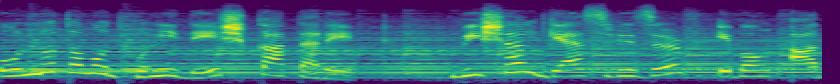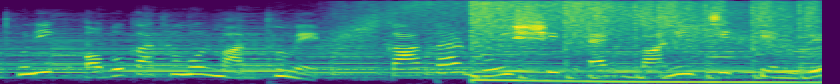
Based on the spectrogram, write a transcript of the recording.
অন্যতম ধনী দেশ কাতারে। বিশাল গ্যাস রিজার্ভ এবং আধুনিক অবকাঠামোর মাধ্যমে কাতার বৈশ্বিক এক বাণিজ্যিক কেন্দ্রে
